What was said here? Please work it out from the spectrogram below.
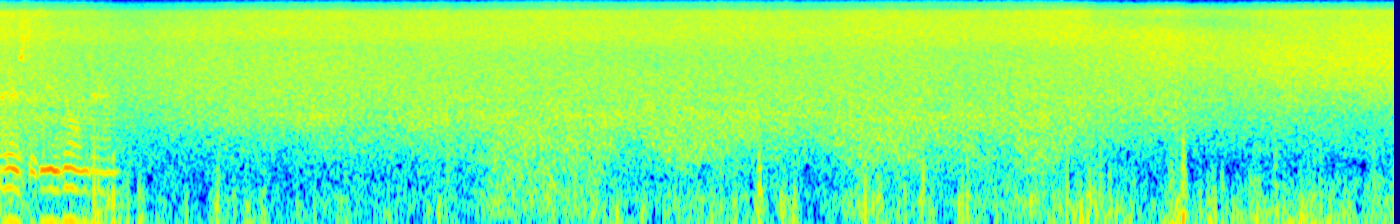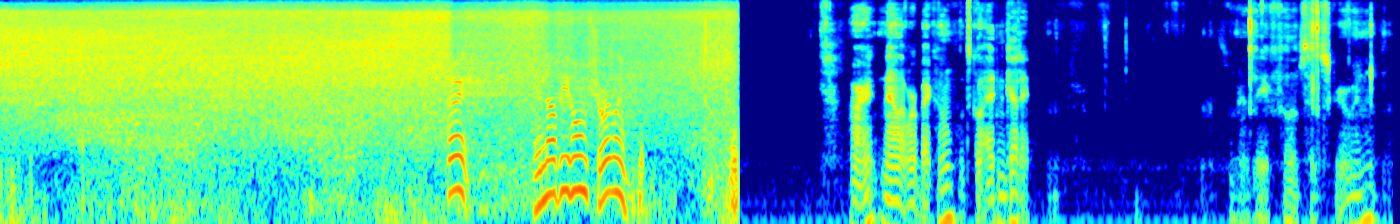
There's the view going down. Alright, and I'll be home shortly. Alright, now that we're back home, let's go ahead and gut it. Has a Phillips head screw in it.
